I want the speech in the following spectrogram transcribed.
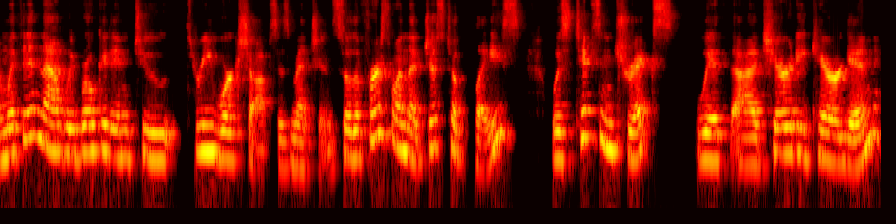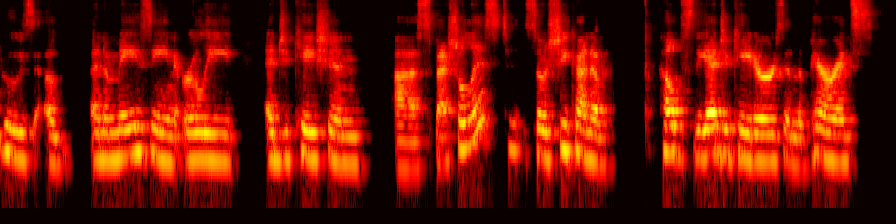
And within that, we broke it into three workshops, as mentioned. So the first one that just took place was tips and tricks with uh, Charity Kerrigan, who's a, an amazing early education uh, specialist. So she kind of helps the educators and the parents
